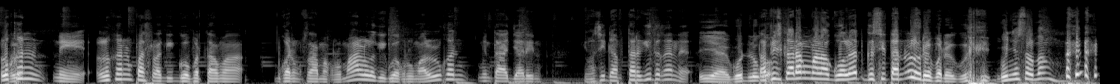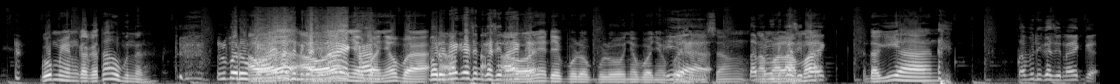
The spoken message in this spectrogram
Lu kan nih, lu kan pas lagi gua pertama bukan pertama ke rumah lu lagi gua ke rumah lu, kan minta ajarin ya masih daftar gitu kan ya. Iya, gue dulu Tapi sekarang malah gua lihat gesitan lu daripada gue. gue nyesel bang. gue main kagak tahu bener. lu baru main Awalnya, langsung dikasih awalnya naik kan. nyoba nyoba. Baru naik langsung dikasih naik ya? Awalnya depo 20 nyoba nyoba Iya, iseng Tapi lu dikasih lama-lama naik, tagihan. tapi dikasih naik gak?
